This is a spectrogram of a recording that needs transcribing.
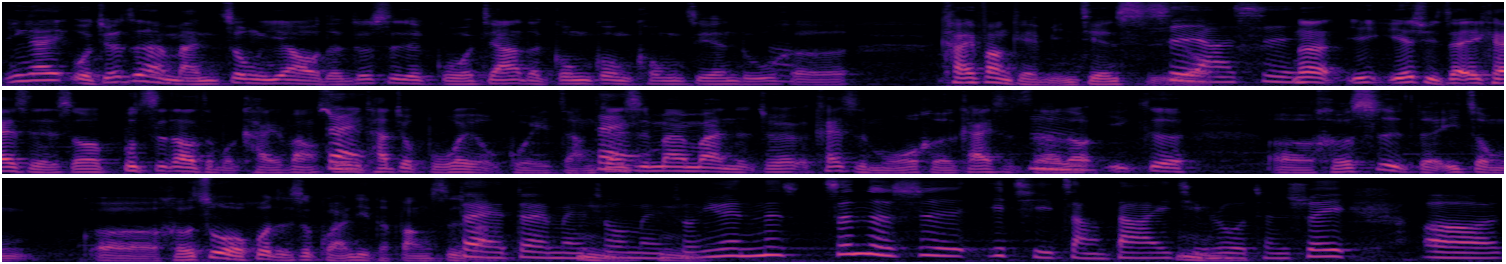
应该我觉得这还蛮重要的，就是国家的公共空间如何开放给民间使用，是啊，是，那也也许在一开始的时候不知道怎么开放，所以它就不会有规章，但是慢慢的就会开始磨合，开始找到一个。呃，合适的一种呃合作或者是管理的方式。对对，没错、嗯、没错，因为那真的是一起长大，一起落成，嗯、所以呃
